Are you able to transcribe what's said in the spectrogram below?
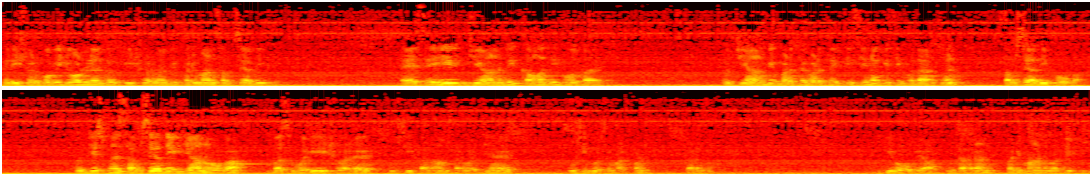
फिर ईश्वर को भी जोड़ लें तो ईश्वर में भी परिमाण सबसे अधिक है। ऐसे ही ज्ञान भी कम अधिक होता है। तो ज्ञान भी बढ़ते बढ़ते किसी न किसी पदार्थ में सबसे अधिक होगा। तो जिसमें सबसे अधिक ज्ञान होगा बस वही ईश्वर है उसी का नाम सर्वज्ञ है उसी को समर्पण करना। ये हो गया उदाहरण परिमाणवादी। की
